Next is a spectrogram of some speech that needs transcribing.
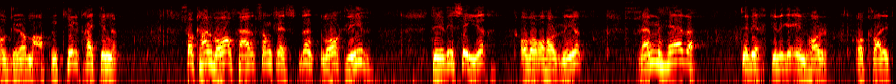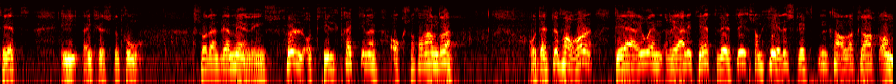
og gjør maten tiltrekkende, så kan vår ferd som kristne, vårt liv, det vi sier og våre holdninger, fremheve det virkelige innhold og kvalitet i den kristne tro, så den blir meningsfull og tiltrekkende også for andre. Og dette forhold, det er jo en realitet, vet vi, som hele Skriften taler klart om,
